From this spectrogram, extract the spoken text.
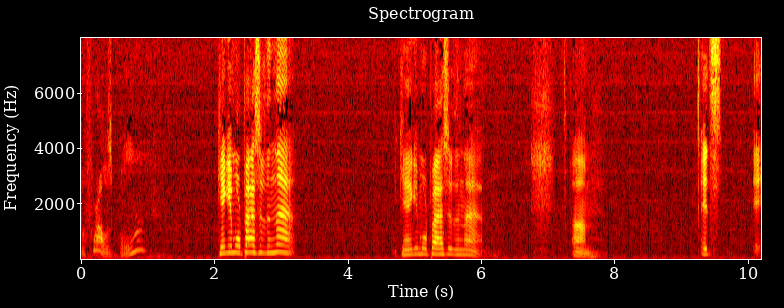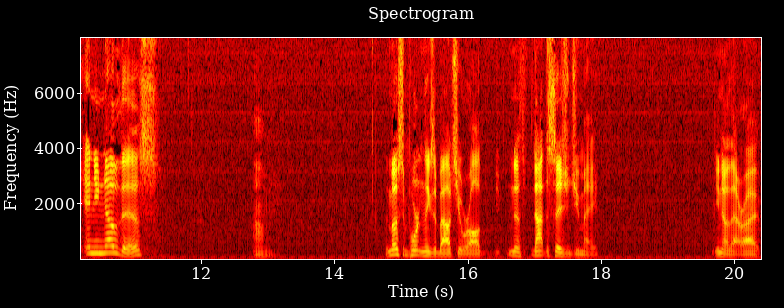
before I was born? Can't get more passive than that. You can't get more passive than that. Um, it's, and you know this. Um, the most important things about you are all not decisions you made. You know that, right?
